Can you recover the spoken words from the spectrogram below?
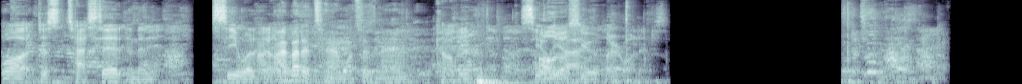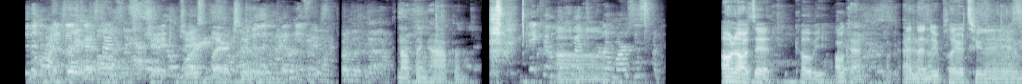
Well, just test it and then see what. It'll, I bet it's him. What's his name? Cobi. See I'll what go the, see who player one is. Jay, Jay's player two. Nothing happened. Um, oh no, it did. Cobi. Okay. okay. And then do player two name.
